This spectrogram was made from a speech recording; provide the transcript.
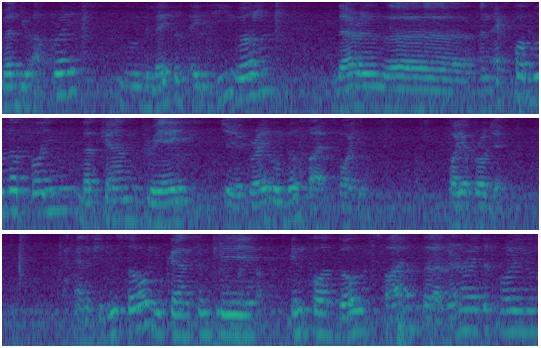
when you upgrade to the latest ADT version, there is uh, an export wizard for you that can create Gradle build files for you, for your project. And if you do so, you can simply import those files that are generated for you.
